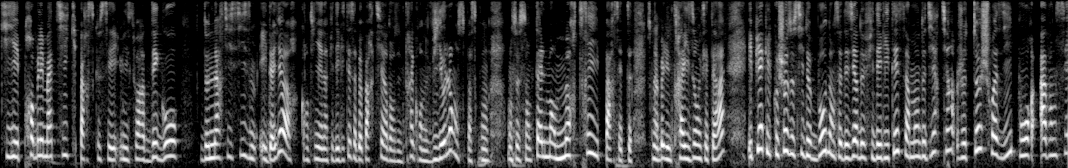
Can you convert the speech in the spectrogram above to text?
qui est problématique parce que c'est une histoire d'ego de narcissisme. Et d'ailleurs, quand il y a une infidélité, ça peut partir dans une très grande violence parce qu'on on se sent tellement meurtri par cette, ce qu'on appelle une trahison, etc. Et puis il y a quelque chose aussi de beau dans ce désir de fidélité, c'est un moment de dire tiens, je te choisis pour avancer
